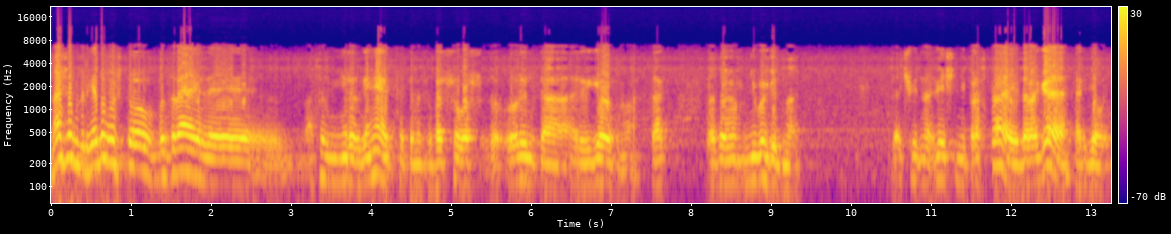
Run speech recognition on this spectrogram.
Наши я думаю, что в Израиле особенно не разгоняются этим из большого рынка религиозного, так, поэтому им невыгодно. Очевидно, вещь непростая и дорогая так делать.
